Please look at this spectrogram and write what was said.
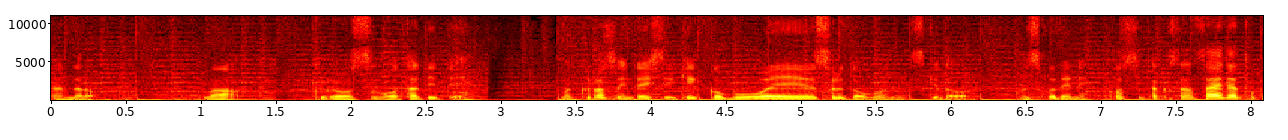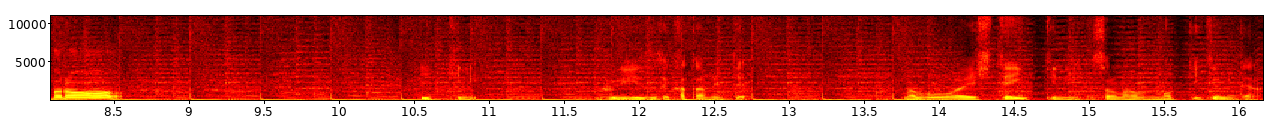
なんだろう、まあ、クロスボウ立てて、まあ、クロスに対して結構防衛すると思うんですけど、まあ、そこでね、コストたくさん割いたところを、一気にフリーズで固めて、まあ、防衛して一気にそのまま持っていくみたいな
